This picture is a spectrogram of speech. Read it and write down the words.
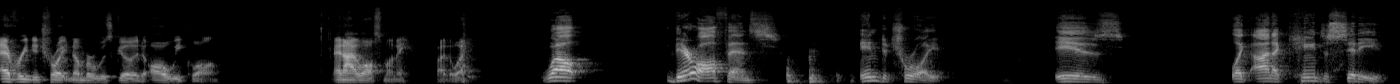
every Detroit number was good all week long. And I lost money, by the way. Well, their offense in Detroit is like on a Kansas City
